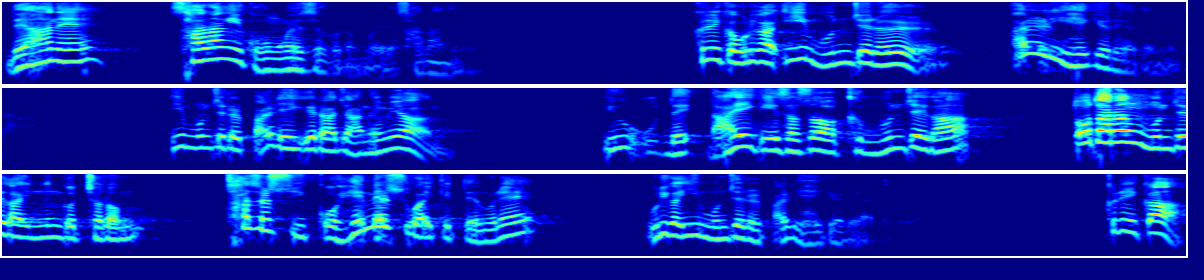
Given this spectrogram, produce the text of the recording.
내 안에 사랑이 공허해서 그런 거예요, 사랑이. 그러니까 우리가 이 문제를 빨리 해결해야 됩니다. 이 문제를 빨리 해결하지 않으면 나에게 있어서 그 문제가 또 다른 문제가 있는 것처럼 찾을 수 있고 헤맬 수가 있기 때문에 우리가 이 문제를 빨리 해결해야 돼요. 그러니까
